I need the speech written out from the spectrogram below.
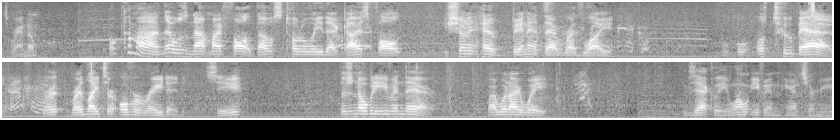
It's random. Oh, come on. That was not my fault. That was totally that guy's fault. He shouldn't have been at that red light. Well, well, too bad. Red, red lights are overrated. See? There's nobody even there. Why would I wait? Exactly, he won't even answer me.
